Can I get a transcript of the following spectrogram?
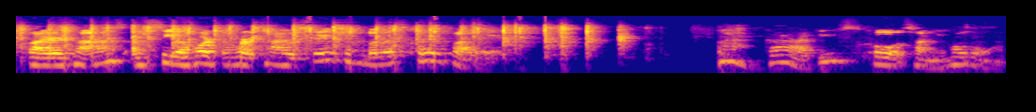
Fire times. I see a heart to heart conversation, but let's clarify that. Oh, God, these cards, honey. Hold on.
